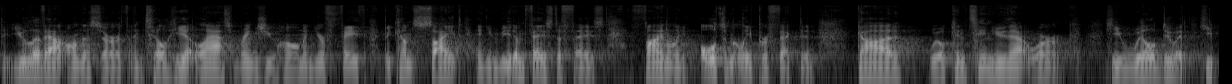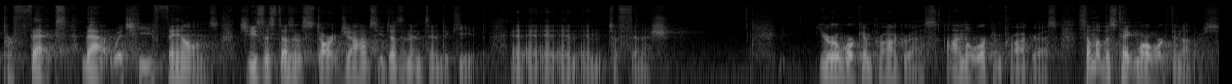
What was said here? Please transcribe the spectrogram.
that you live out on this earth until he at last brings you home and your faith becomes sight and you meet him face to face finally, ultimately perfected, God will continue that work. He will do it. He perfects that which he founds. Jesus doesn't start jobs he doesn't intend to keep and, and, and, and to finish. You're a work in progress. I'm a work in progress. Some of us take more work than others.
